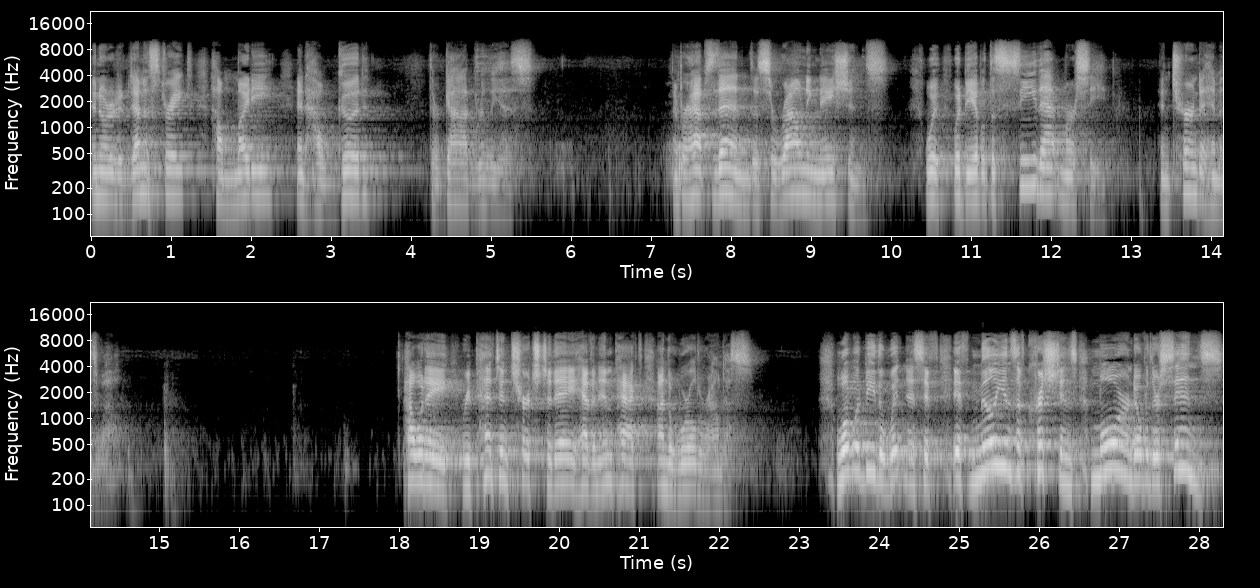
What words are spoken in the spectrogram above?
in order to demonstrate how mighty and how good their God really is. And perhaps then the surrounding nations would, would be able to see that mercy and turn to him as well. How would a repentant church today have an impact on the world around us? What would be the witness if, if millions of Christians mourned over their sins?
